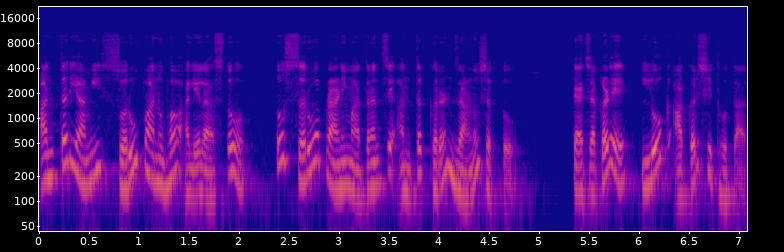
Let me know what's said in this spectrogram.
अंतर्यामी स्वरूपानुभव आलेला असतो तो सर्व प्राणीमात्रांचे अंतःकरण जाणू शकतो. त्याच्याकडे लोक आकर्षित होतात.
